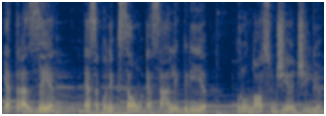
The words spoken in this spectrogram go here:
é trazer essa conexão, essa alegria para o nosso dia a dia.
